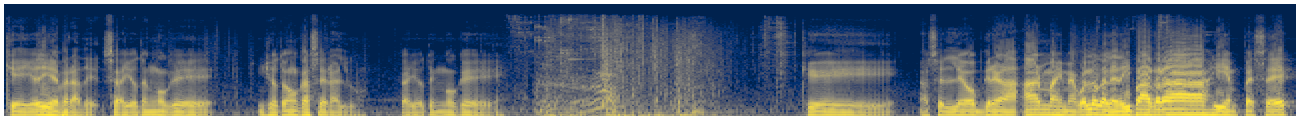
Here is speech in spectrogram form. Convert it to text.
que yo dije, espérate, o sea, yo tengo que yo tengo que hacer algo. O sea, yo tengo que que hacerle upgrade a las armas y me acuerdo que le di para atrás y empecé,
